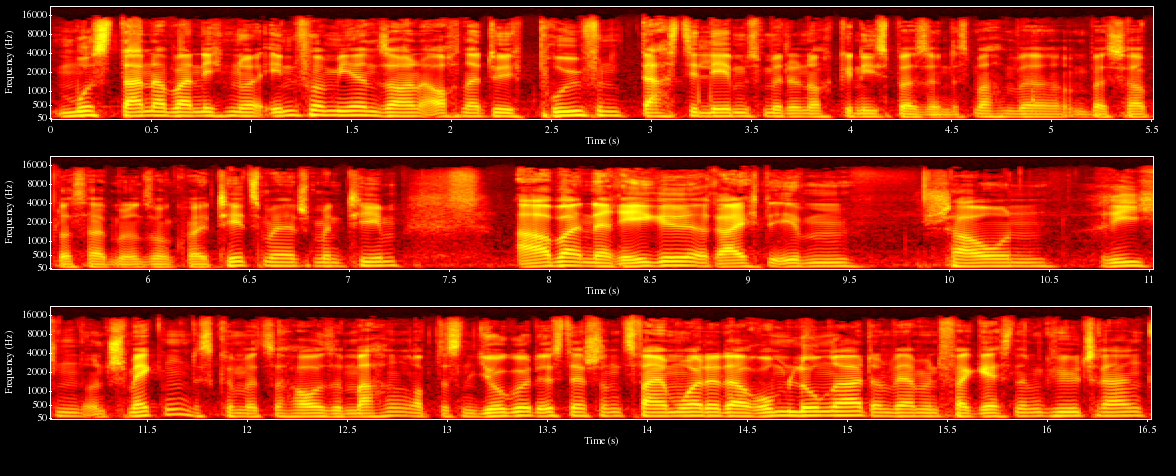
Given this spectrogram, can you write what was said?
Muss dann aber nicht nur informieren, sondern auch natürlich prüfen, dass die Lebensmittel noch genießbar sind. Das machen wir bei Surplus halt mit unserem Qualitätsmanagement-Team. Aber in der Regel reicht eben schauen, riechen und schmecken. Das können wir zu Hause machen. Ob das ein Joghurt ist, der schon zwei Monate da rumlungert und wir haben ihn vergessen im Kühlschrank,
